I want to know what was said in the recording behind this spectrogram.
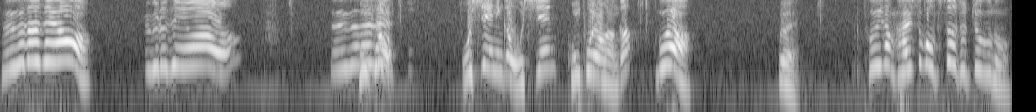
왜 그러세요? 왜 그러세요? 왜 그러세요? 공포 OCN인가 OCN? 공포 영화인가? 뭐야? 왜? 더 이상 갈 수가 없어, 저쪽으로.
